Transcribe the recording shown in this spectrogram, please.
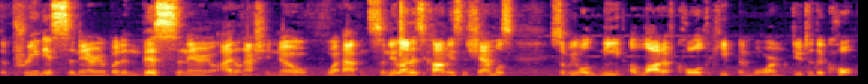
the previous scenario, but in this scenario, I don't actually know what happens. So New London's economy is in shambles, so we will need a lot of coal to keep them warm. Due to the cold,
